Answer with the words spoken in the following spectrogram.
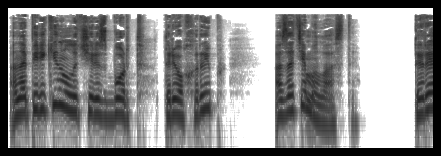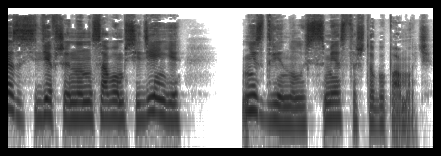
Она перекинула через борт трех рыб, а затем и ласты. Тереза, сидевшая на носовом сиденье, не сдвинулась с места, чтобы помочь.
